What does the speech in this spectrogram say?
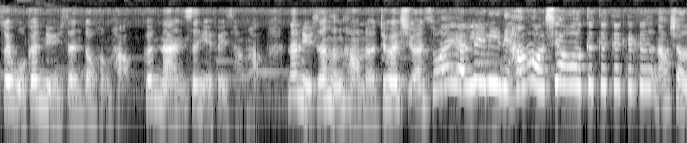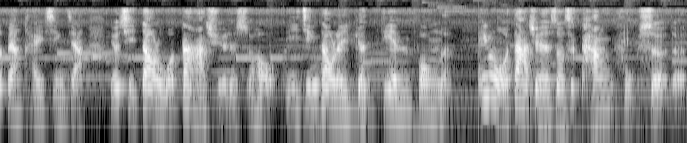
所以我跟女生都很好，跟男生也非常好。那女生很好呢，就会喜欢说，哎呀，丽丽你好好笑哦，咯咯咯咯咯，然后笑得非常开心，这样。尤其到了我大学的时候，已经到了一个巅峰了，因为我大学的时候是康复社的，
